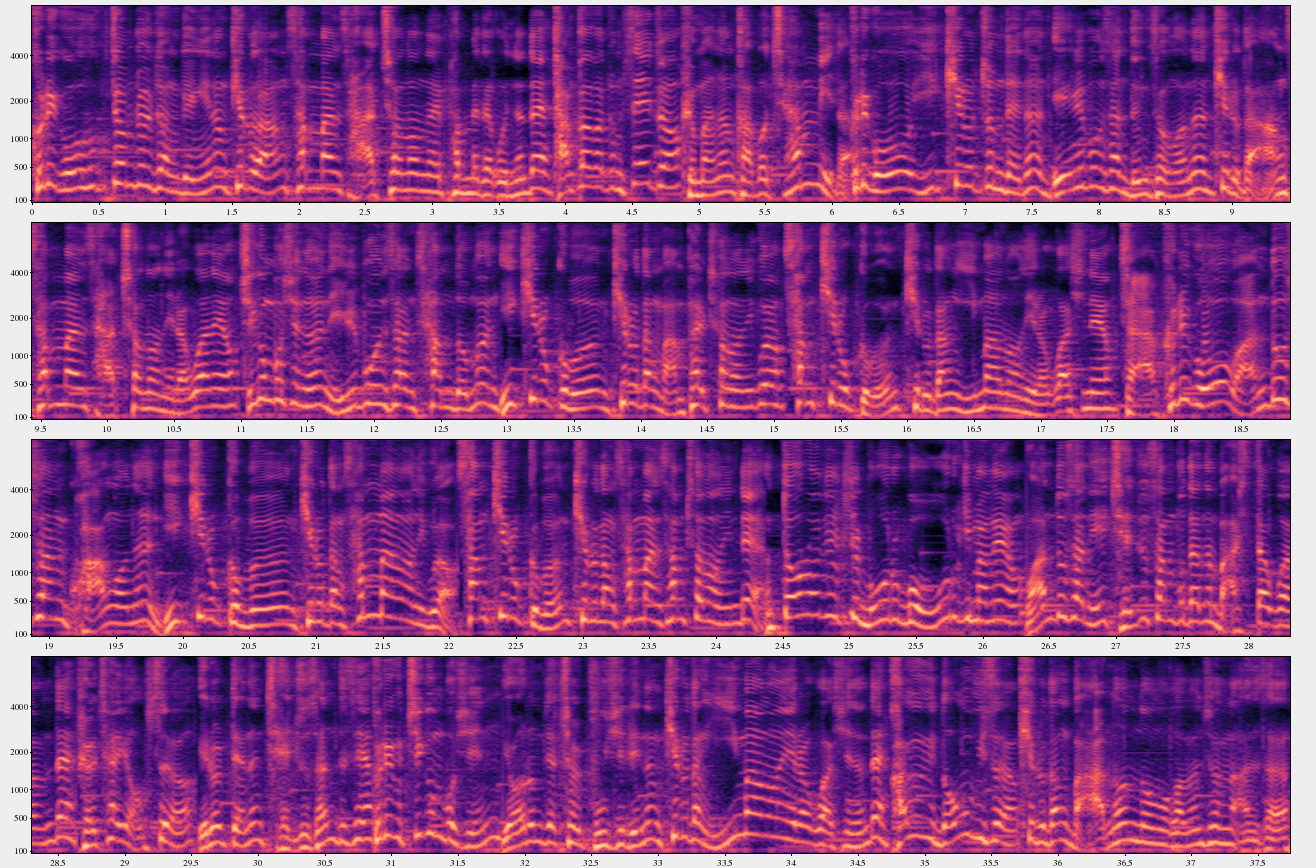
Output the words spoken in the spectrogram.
그리고 흑점줄 전갱이는 키로당 34,000원에 판매되고 있는데 단가가 좀 세죠? 그만한 값어치 합니다. 그리고 2kg쯤 되는 이 일본산 능성어는 키로당 34,000원이라고 하네요. 지금 보시는 일본산 참돔은 2kg급은 키로당 18,000원이고요. 3kg급은 키로당 2만원이라고 하시네요. 자 그리고 완도산 광어는 2kg급은 키로당 3만원이고요. 3kg급은 키로당 33,000원인데 떨어질 줄 모르고 오르기만 해요. 완도산이 제주산보다는 맛있다고 하는데 별 차이 없어요. 이럴 때는 제주산 드세요. 그리고 지금 보신 여름 제철 부시리는 키로당 2만 원이라고 하시는데 가격이 너무 비싸요. 키로당 만 원 넘어가면 저는 안 사요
